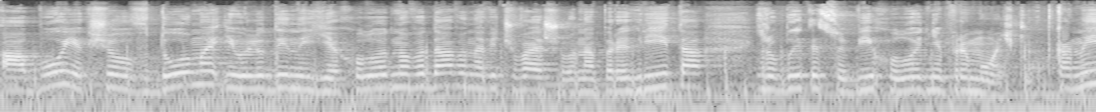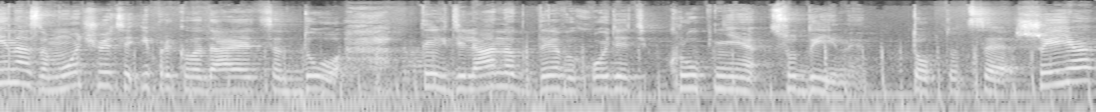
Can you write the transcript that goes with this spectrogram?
Або якщо вдома і у людини є холодна вода, вона відчуває, що вона перегріта, зробити собі холодні примочки. Тканина замочується і прикладається до тих ділянок, де виходять крупні судини. Тобто це шия,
